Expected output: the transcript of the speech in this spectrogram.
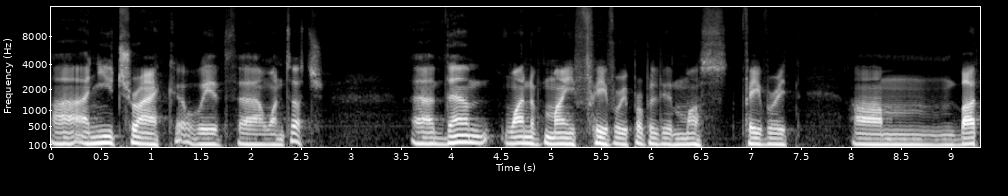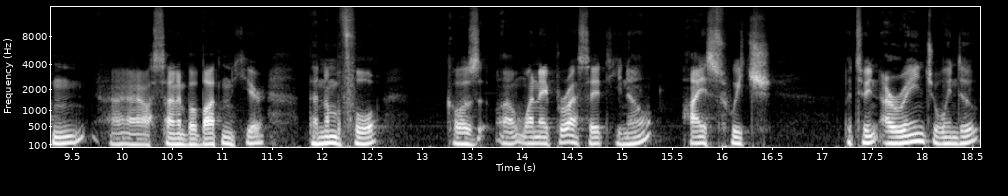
uh, a new track with uh, one touch. Uh, then one of my favorite, probably the most favorite um, button, uh, assignable button here, the number four, because uh, when I press it, you know, I switch between arrange window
